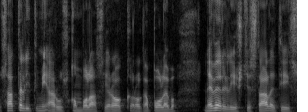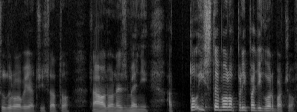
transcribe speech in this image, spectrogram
satelitmi a Ruskom bola asi rok, rok a pol, lebo neverili ešte stále tí sudrovia, či sa to náhodou nezmení. A to isté bolo v prípade Gorbačov.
